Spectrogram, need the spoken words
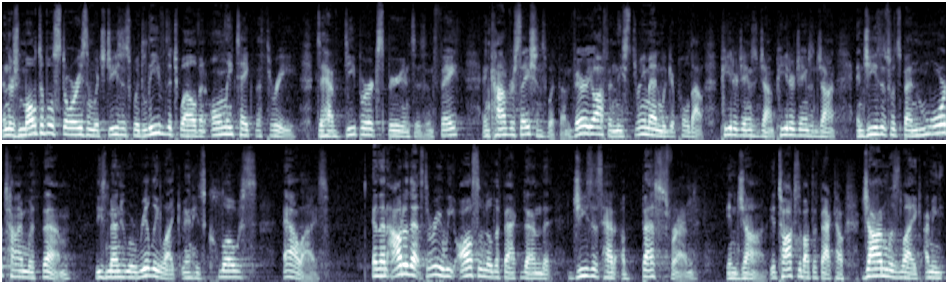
And there's multiple stories in which Jesus would leave the 12 and only take the three to have deeper experiences in faith and conversations with them. Very often, these three men would get pulled out Peter, James, and John. Peter, James, and John. And Jesus would spend more time with them, these men who were really like man, his close allies. And then out of that three, we also know the fact then that Jesus had a best friend in John. It talks about the fact how John was like, I mean,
